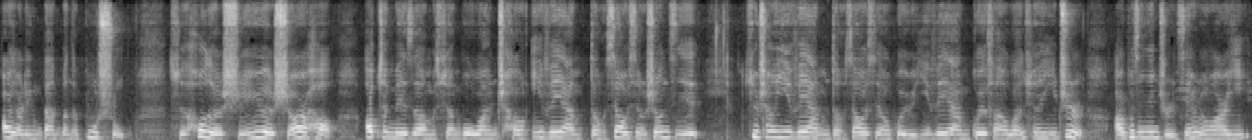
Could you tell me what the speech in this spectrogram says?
二点零版本的部署。随后的十一月十二号，Optimism 宣布完成 EVM 等效性升级。据称，EVM 等效性会与 EVM 规范完全一致，而不仅仅只是兼容而已，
